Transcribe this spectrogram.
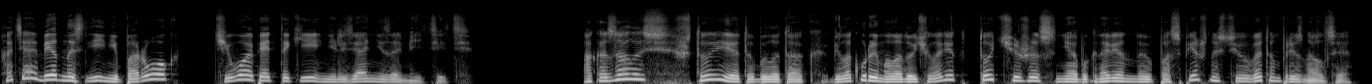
хотя бедность и не порог, чего опять-таки нельзя не заметить». Оказалось, что и это было так. Белокурый молодой человек тотчас же с необыкновенной поспешностью в этом признался —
